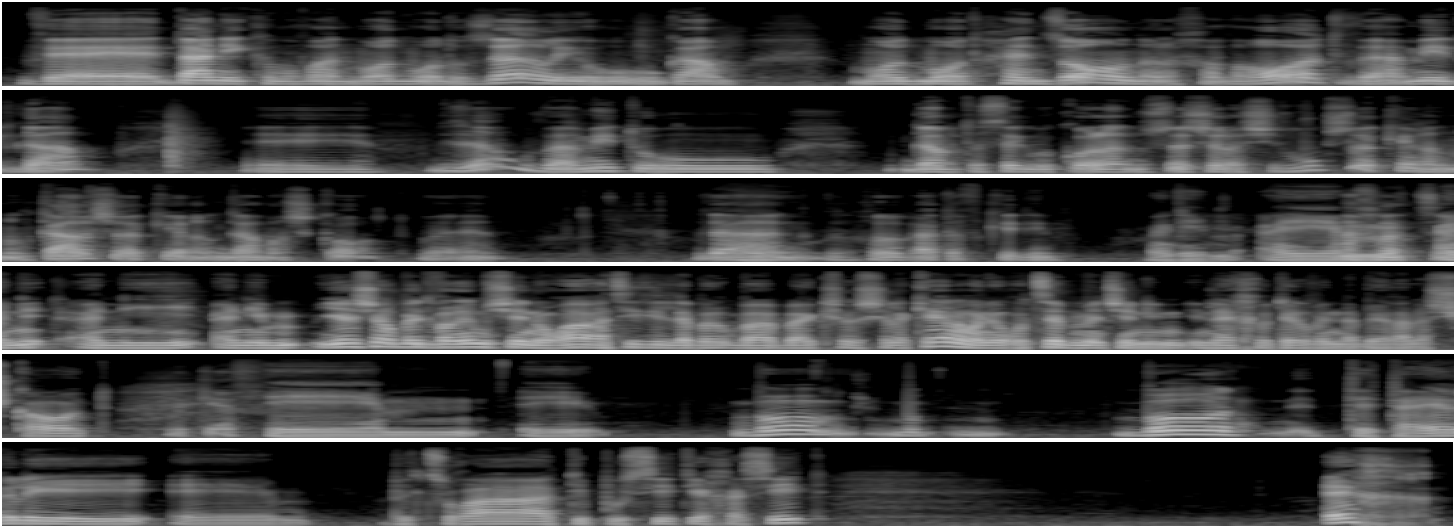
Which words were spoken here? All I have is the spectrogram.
ודני כמובן מאוד מאוד עוזר לי, הוא גם מאוד מאוד hands on על החברות, ועמית גם. וזהו, ועמית הוא גם מתעסק בכל הנושא של השיווק של הקרן, מנכ"ל של הקרן, גם השקעות, וזה חלוקת התפקידים. מדהים. אני, אני, אני, יש הרבה דברים שנורא רציתי לדבר בהקשר של הקרן, אבל אני רוצה באמת שנלך יותר ונדבר על השקעות. בכיף. בוא, בוא תתאר לי בצורה טיפוסית יחסית, איך,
